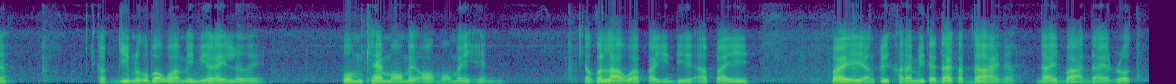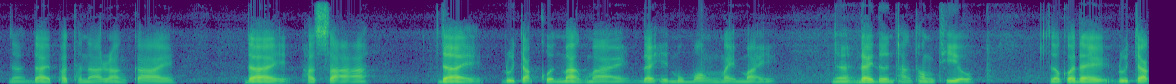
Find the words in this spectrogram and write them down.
นะกับยิ้มแล้วก็บอกว่าไม่มีอะไรเลย ผมแค่มองไม่ออกมองไม่เห็น แล้วก็เล่าว่าไปอินเดียไปไปอังกฤษเขานั้นมีแต่ได้กับได้นะได้บ้านได้รถนะได้พัฒนาร่างกาย ได้ภาษา ได้รู้จักคนมากมาย ได้เห็นมุมมองใหม่ๆนะได้เดินทางท่องเที่ยว แล้วก็ได้รู้จัก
